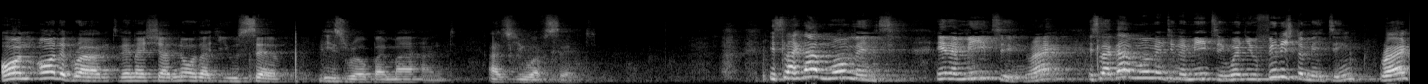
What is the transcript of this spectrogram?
on all the ground, then I shall know that you serve Israel by my hand, as you have said. It's like that moment in a meeting, right? It's like that moment in a meeting when you finish the meeting, right?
